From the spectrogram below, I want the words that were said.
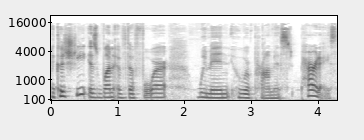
because she is one of the four women who were promised paradise.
